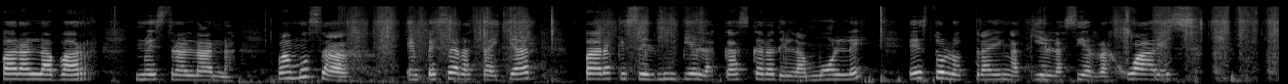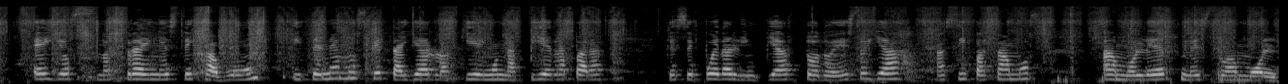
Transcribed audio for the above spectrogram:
para lavar nuestra lana. Vamos a empezar a tallar para que se limpie la cáscara de la mole. Esto lo traen aquí en la Sierra Juárez. Ellos nos traen este jabón y tenemos que tallarlo aquí en una piedra para que se pueda limpiar todo esto. Ya así pasamos a moler nuestro amol.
